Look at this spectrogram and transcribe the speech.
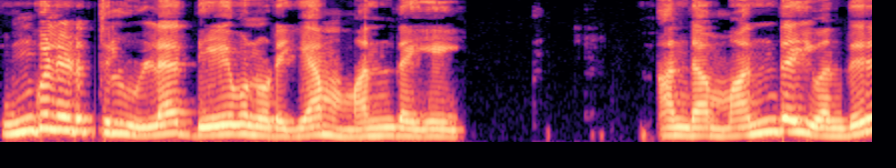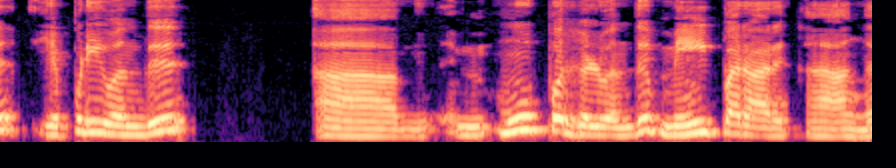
உங்களிடத்தில் உள்ள தேவனுடைய மந்தையை. அந்த மந்தை வந்து எப்படி வந்து மூப்பர்கள் வந்து மேய்ப்பரா இருக்காங்க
